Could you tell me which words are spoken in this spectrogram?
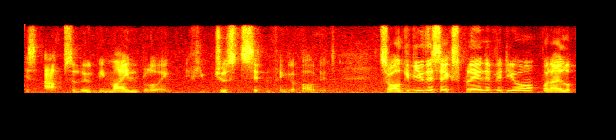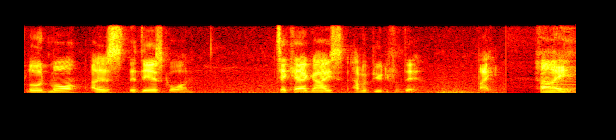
is absolutely mind blowing if you just sit and think about it. So I'll give you this explainer video, but I'll upload more as the days go on. Take care, guys. Have a beautiful day. Bye. Hi,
